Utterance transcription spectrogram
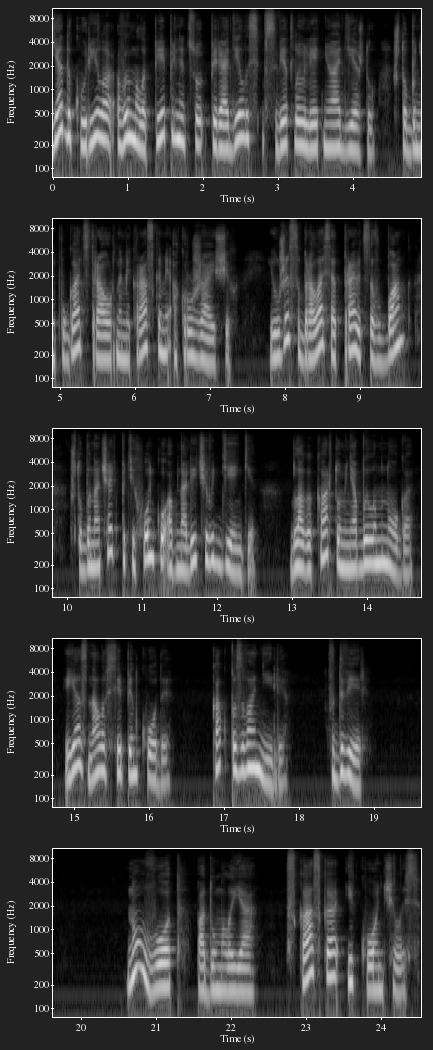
я докурила, вымыла пепельницу, переоделась в светлую летнюю одежду, чтобы не пугать траурными красками окружающих, и уже собралась отправиться в банк, чтобы начать потихоньку обналичивать деньги. Благо карт у меня было много, и я знала все пин-коды. Как позвонили. В дверь. «Ну вот», — подумала я, — сказка и кончилась.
